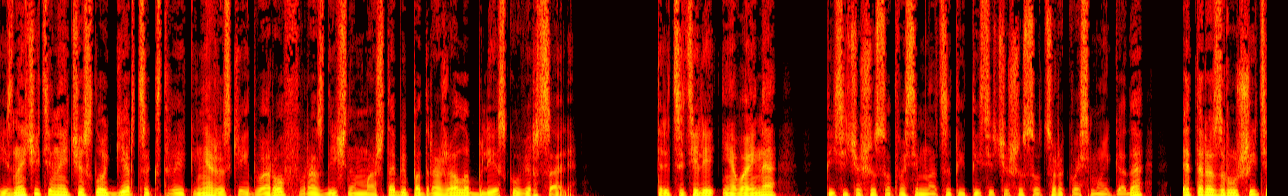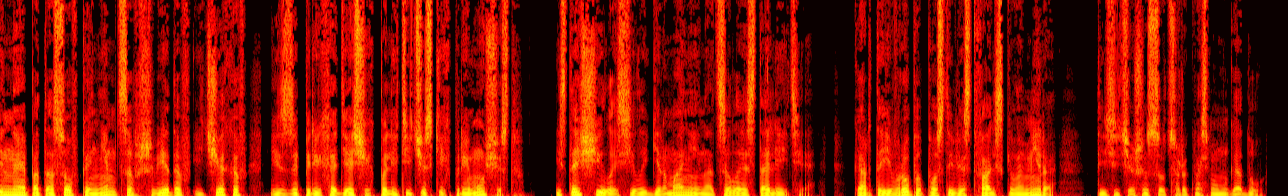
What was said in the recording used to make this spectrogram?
и значительное число герцогств и княжеских дворов в различном масштабе подражало блеску Версаля. Тридцатилетняя война 1618-1648 года — это разрушительная потасовка немцев, шведов и чехов из-за переходящих политических преимуществ истощила силы Германии на целое столетие. Карта Европы после Вестфальского мира — 1648 году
